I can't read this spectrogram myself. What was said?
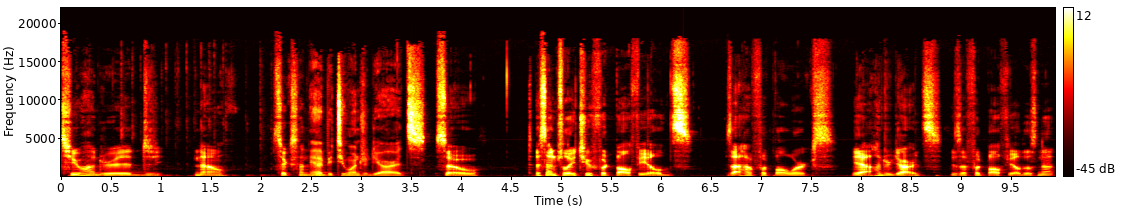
200 no, 600 Yeah, it'd be 200 yards. So essentially two football fields. Is that how football works? Yeah, 100 yards is a football field, isn't it?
